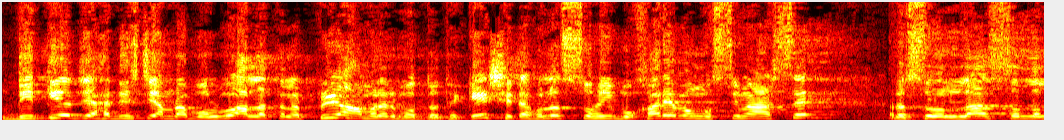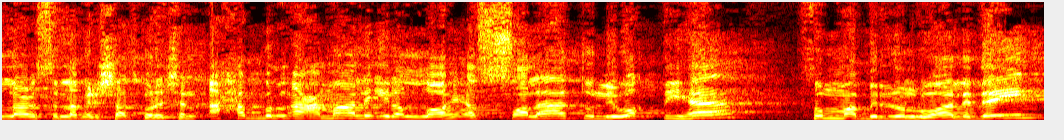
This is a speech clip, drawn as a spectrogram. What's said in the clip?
দ্বিতীয় যে হাদিসটি আমরা বলব, আল্লাহ তাআলার প্রিয় আমলের মধ্য থেকে, সেটা হলো সহি বুখারী এবং মুসলিমে আসছে। রসুল্লাহ আলাইহি সাল্লাম ইরশাদ করেছেন, আহাব্বুল আমাল ইলাল্লাহি আস-সালাতু লিওয়াক্তিহা, সুম্মা বিররুল ওয়ালিদাইন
